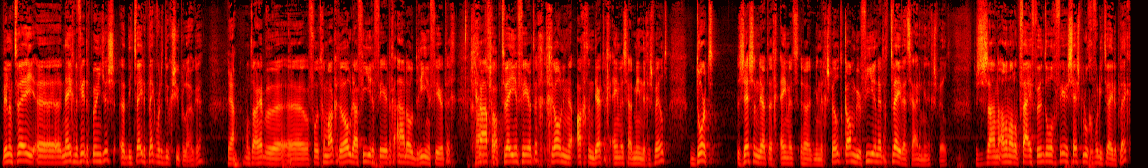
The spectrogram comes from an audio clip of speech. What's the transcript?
Willem 2, 49 puntjes. Eh, die tweede plek wordt natuurlijk superleuk, hè? Ja. Want daar hebben we eh, voor het gemak Roda 44, ADO 43, Graafschap 42, Groningen 38, één wedstrijd minder gespeeld. Dort 36, één wedstrijd minder gespeeld. Cambuur 34, twee wedstrijden minder gespeeld. Dus ze staan allemaal op vijf punten ongeveer. Zes ploegen voor die tweede plek.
